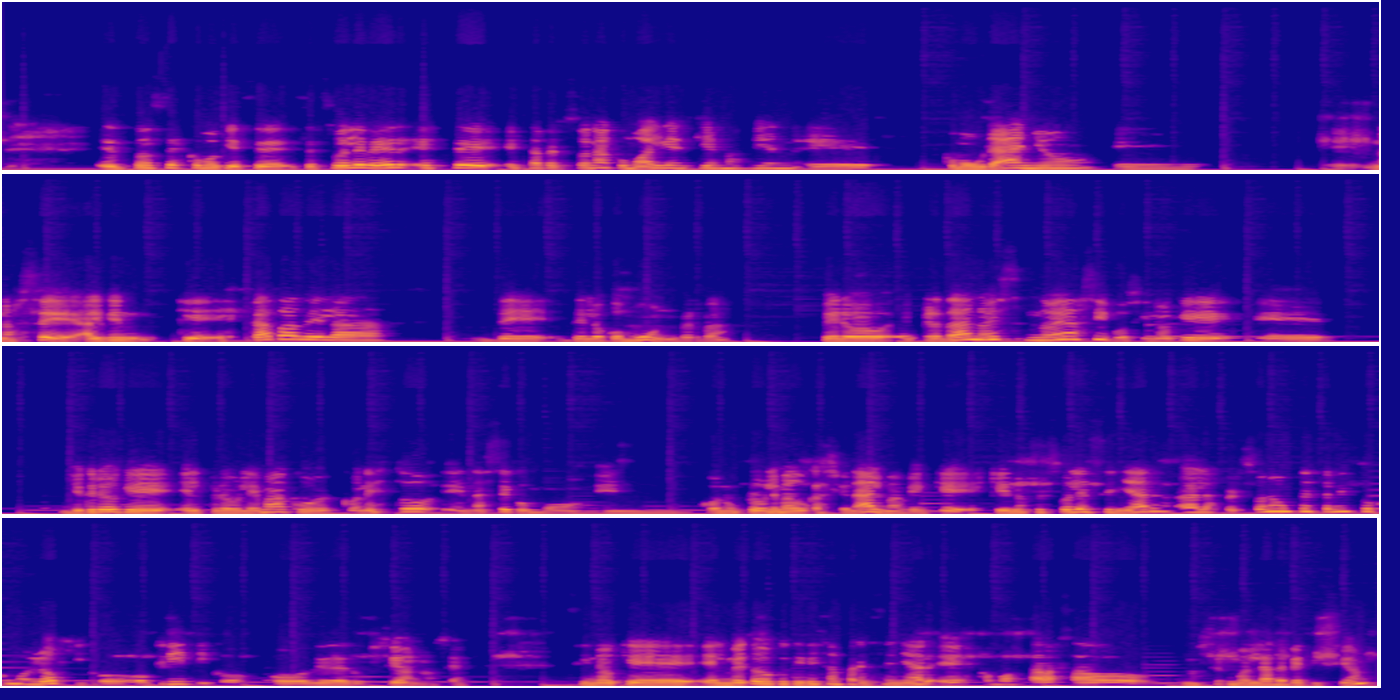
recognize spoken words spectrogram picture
Entonces, como que se, suele ver este, esta persona como alguien que es más bien eh, como huraño, eh, eh, no sé, alguien que escapa de, la, de, lo común, ¿verdad? Pero mm. en verdad no es, no es así, pues, sino que yo creo que el problema con, esto eh, nace como con un problema educacional, más bien, que es que no se suele enseñar a las personas un pensamiento como lógico o crítico o de deducción, no sé, sino que el método que utilizan para enseñar es como está basado, no sé, como en la repetición,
